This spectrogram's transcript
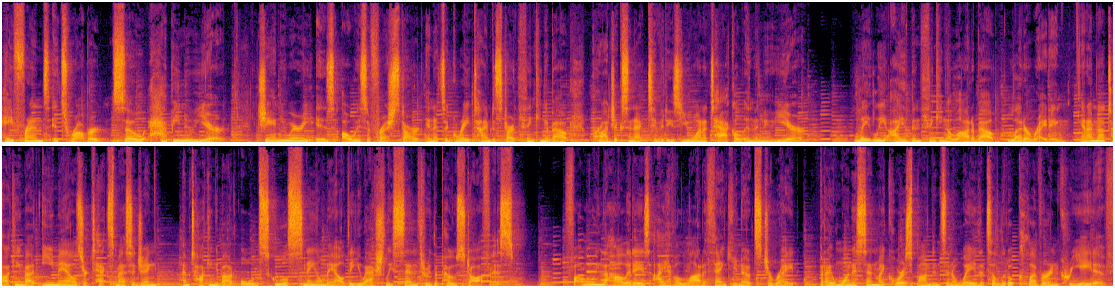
Hey friends, it's Robert. So, Happy New Year! January is always a fresh start, and it's a great time to start thinking about projects and activities you want to tackle in the new year. Lately, I have been thinking a lot about letter writing, and I'm not talking about emails or text messaging, I'm talking about old school snail mail that you actually send through the post office. Following the holidays, I have a lot of thank you notes to write, but I want to send my correspondence in a way that's a little clever and creative.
